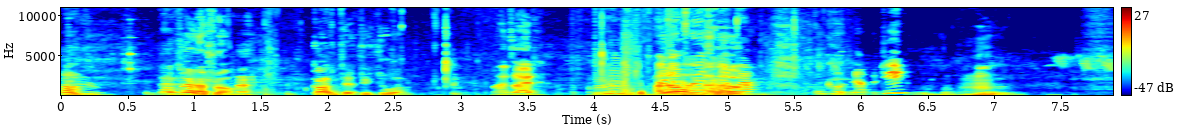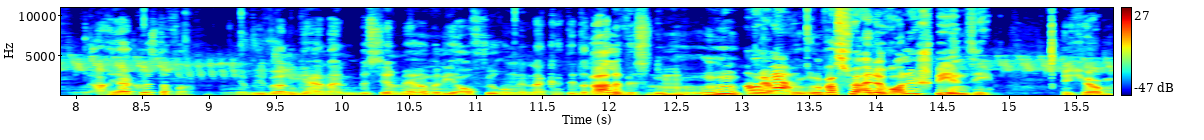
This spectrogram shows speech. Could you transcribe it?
Ah, Das ist er ja schon. Komm, setz dich zu. Mahlzeit. Hallo. Hallo. Guten Appetit. Ach ja, Christopher, wir würden gerne ein bisschen mehr über die Aufführung in der Kathedrale wissen. Mhm. Ja, Was für eine Rolle spielen Sie? Ich, ähm,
